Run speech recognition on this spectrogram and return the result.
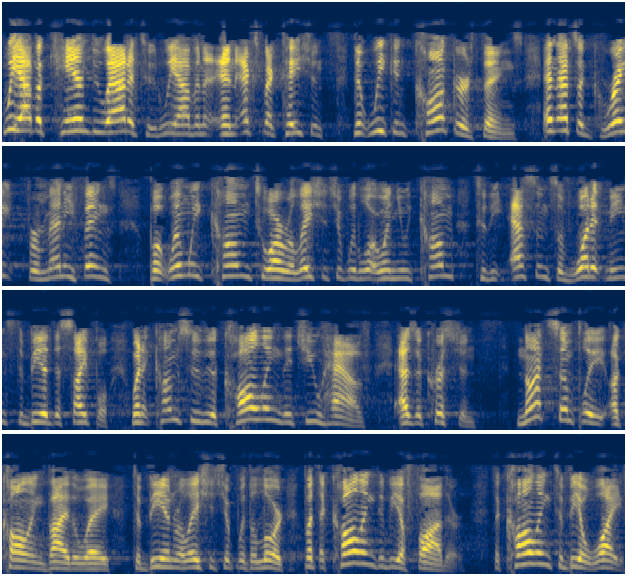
We have a can do attitude. We have an, an expectation that we can conquer things. And that's a great for many things. But when we come to our relationship with the Lord, when we come to the essence of what it means to be a disciple, when it comes to the calling that you have as a Christian, not simply a calling, by the way, to be in relationship with the Lord, but the calling to be a father, the calling to be a wife,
